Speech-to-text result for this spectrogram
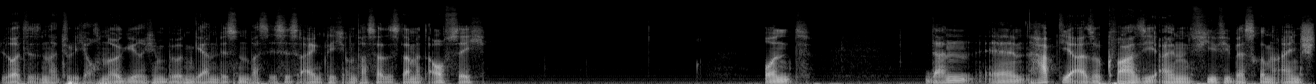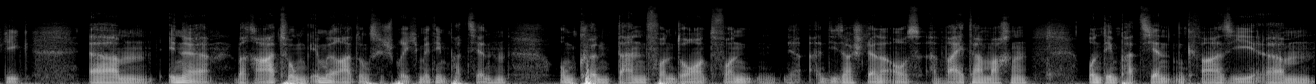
Leute sind natürlich auch neugierig und würden gern wissen, was ist es eigentlich und was hat es damit auf sich. Und dann äh, habt ihr also quasi einen viel, viel besseren Einstieg ähm, in der Beratung, im Beratungsgespräch mit dem Patienten und könnt dann von dort, von dieser Stelle aus weitermachen und den Patienten quasi ähm,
